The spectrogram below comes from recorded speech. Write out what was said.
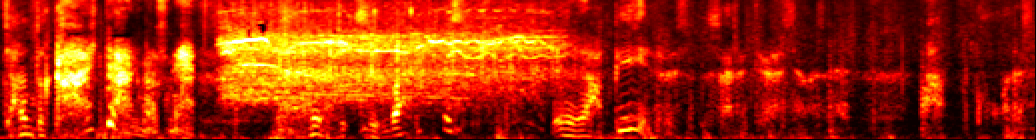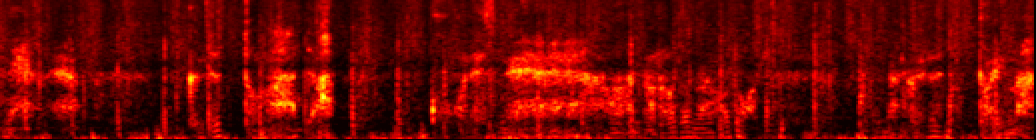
ちゃんと書いてありますね。素晴らしい、えー、アピールされていらっしゃいますね。あここですね。ぐるっと回ってあここですね。あなるほどなるほど。今ぐるっと今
